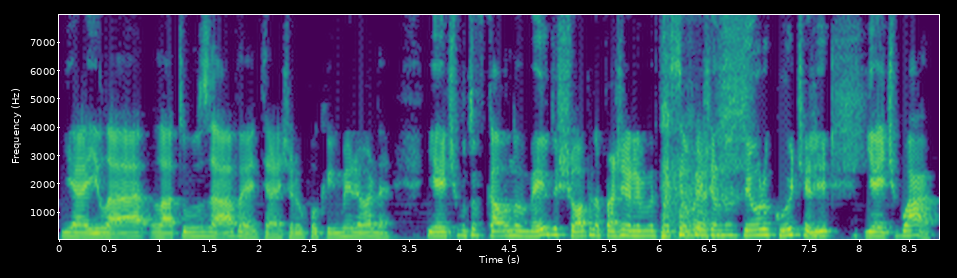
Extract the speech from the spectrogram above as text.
E aí lá, lá tu usava, a internet era um pouquinho melhor, né? E aí, tipo, tu ficava no meio do shopping, na praça de alimentação, mexendo no teu Orkut ali. E aí, tipo, ah,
